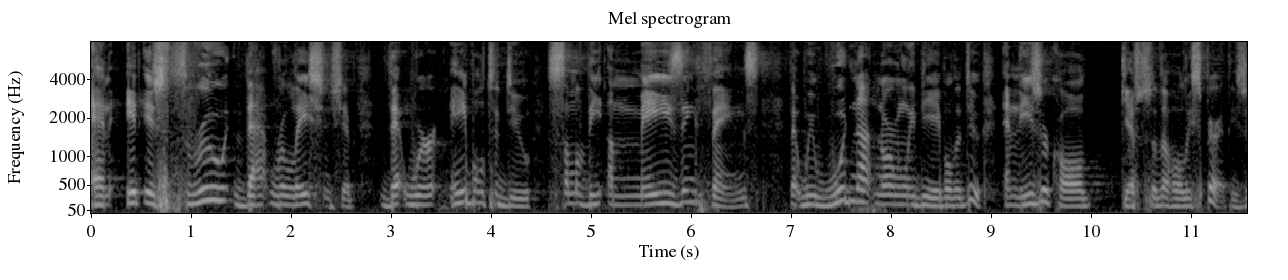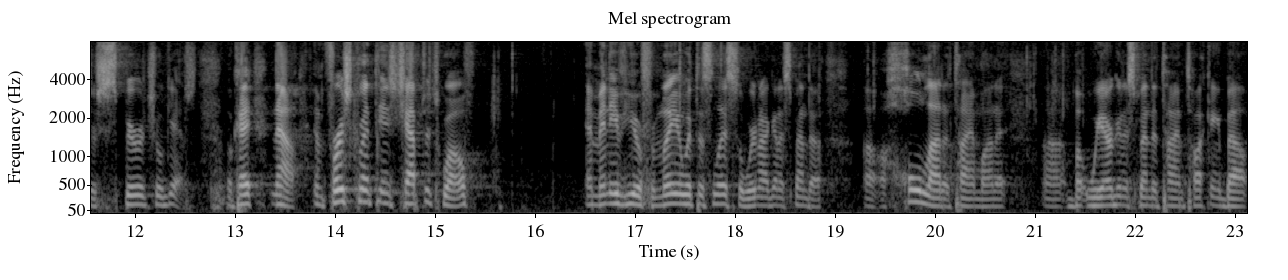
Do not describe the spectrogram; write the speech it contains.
And it is through that relationship that we're able to do some of the amazing things that we would not normally be able to do. And these are called gifts of the Holy Spirit. These are spiritual gifts. Okay? Now, in 1 Corinthians chapter 12, and many of you are familiar with this list, so we're not going to spend a, a, a, whole lot of time on it, uh, but we are going to spend the time talking about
